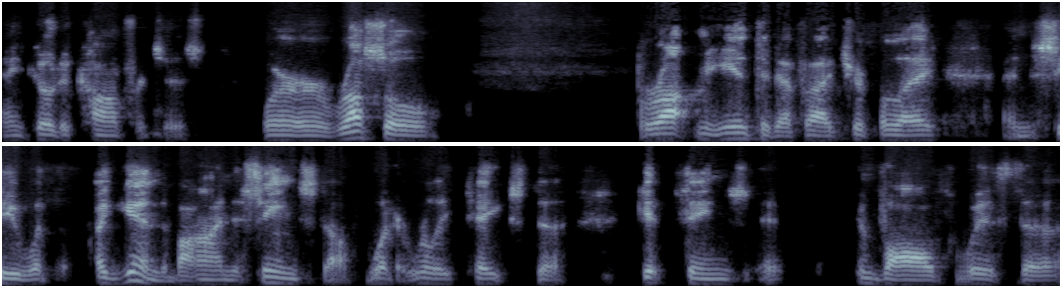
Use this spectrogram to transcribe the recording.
and go to conferences. Where Russell brought me into the FIAAA and see what, again, the behind the scenes stuff, what it really takes to get things involved with the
